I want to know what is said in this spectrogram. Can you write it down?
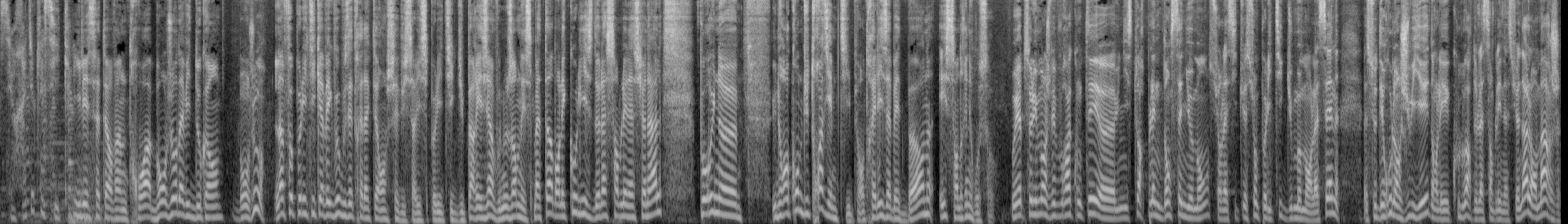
sur Radio Classique. Il est 7h23. Bonjour David Doucan. Bonjour. L'info politique avec vous. Vous êtes rédacteur en chef du service politique du Parisien. Vous nous emmenez ce matin dans les coulisses de l'Assemblée nationale pour une, une rencontre du troisième type entre Elisabeth Borne et Sandrine Rousseau. Oui, absolument. Je vais vous raconter euh, une histoire pleine d'enseignements sur la situation politique du moment. La scène euh, se déroule en juillet dans les couloirs de l'Assemblée nationale, en marge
